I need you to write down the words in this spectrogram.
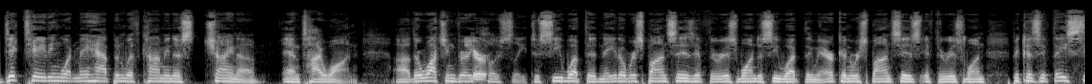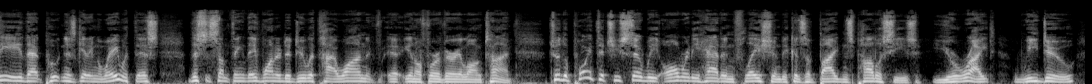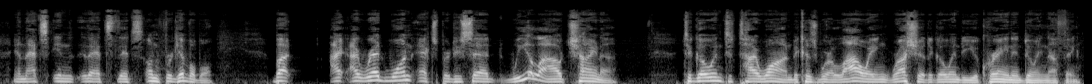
dictating what may happen with communist China and Taiwan. Uh, they're watching very sure. closely to see what the NATO response is, if there is one, to see what the American response is, if there is one. Because if they see that Putin is getting away with this, this is something they've wanted to do with Taiwan, uh, you know, for a very long time. To the point that you said we already had inflation because of Biden's policies, you're right, we do, and that's in that's that's unforgivable. But I, I read one expert who said we allow China to go into Taiwan because we're allowing Russia to go into Ukraine and doing nothing.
